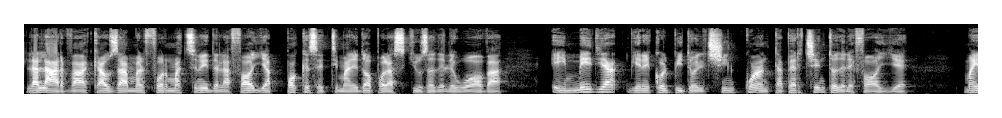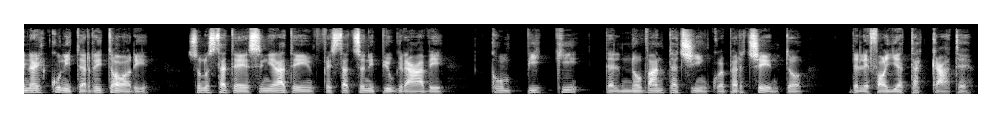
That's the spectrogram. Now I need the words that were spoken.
La larva causa malformazioni della foglia poche settimane dopo la schiusa delle uova e in media viene colpito il 50% delle foglie, ma in alcuni territori sono state segnalate infestazioni più gravi, con picchi del 95% delle foglie attaccate.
